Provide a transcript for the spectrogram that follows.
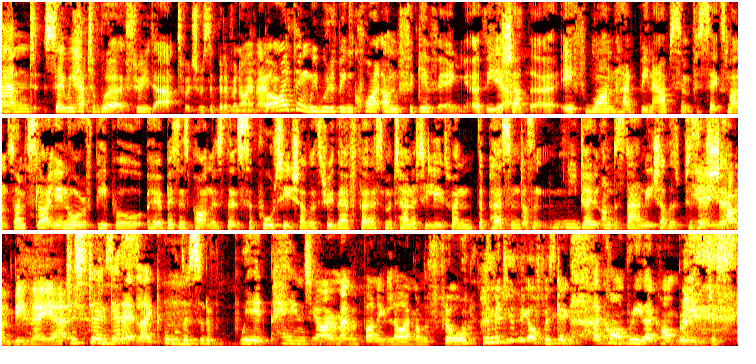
And so we had to work through that, which was a bit of a nightmare. But I think we would have been quite unforgiving of each Yeah. other if one had been absent for six months. I'm slightly in awe of people who are business partners that support each other through their first maternity leaves when the person doesn't, you don't understand each other's position. Yeah, position. you haven't been there yet. I just don't get it. Like all the mm. sort of weird pains. You know, I remember Bunny lying on the floor in the middle of the office going, I can't breathe, I can't breathe, just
